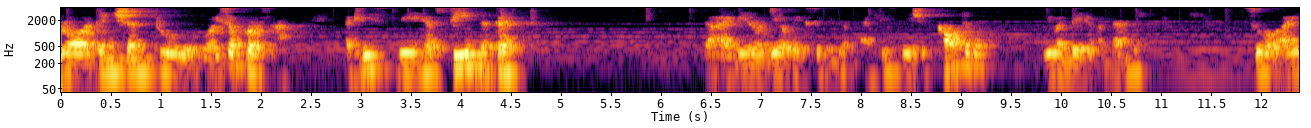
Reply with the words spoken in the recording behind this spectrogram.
draw attention to voice of Khorasan, at least they have seen the threat, the ideology of extremism. At least they should counter it, even they haven't done it. So I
